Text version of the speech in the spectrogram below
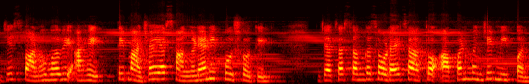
जे स्वानुभवी आहेत ते माझ्या या सांगण्याने खुश होतील. ज्याचा संघ सोडायचा तो आपण म्हणजे मी पण.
